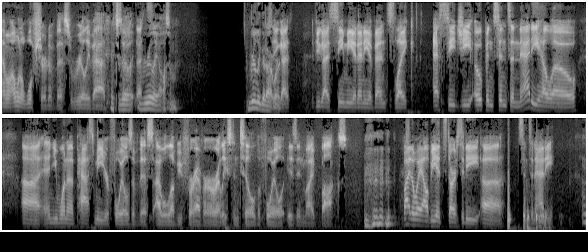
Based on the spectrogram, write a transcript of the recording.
I want, I want a wolf shirt of this really bad. It's So really really awesome. Really good So artwork. you guys, if you guys see me at any events like SCG Open Cincinnati, hello, uh, and you want to pass me your foils of this, I will love you forever, or at least until the foil is in my box. By the way, I'll be at Star City, uh, Cincinnati. Uh, it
